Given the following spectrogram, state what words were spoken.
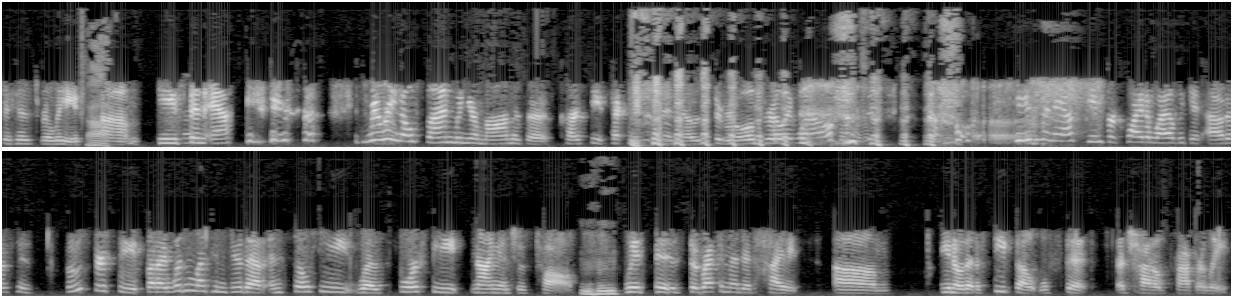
to his relief. Ah. Um, he's been asking. it's really no fun when your mom is a car seat technician and knows the rules really well. so he's been asking for quite a while to get out of his booster seat, but I wouldn't let him do that until he was four feet nine inches tall, mm-hmm. which is the recommended height. Um, you know that a seatbelt will fit a child properly.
